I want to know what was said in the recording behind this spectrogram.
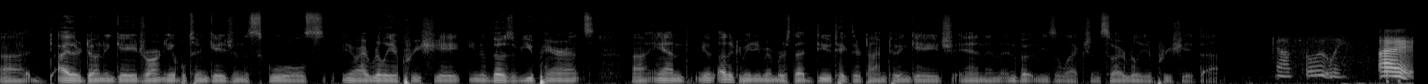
uh, either don't engage or aren't able to engage in the schools. You know, I really appreciate you know those of you parents uh, and you know, other community members that do take their time to engage in and, and vote in these elections. So I really appreciate that. Absolutely. I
